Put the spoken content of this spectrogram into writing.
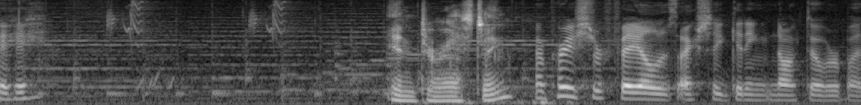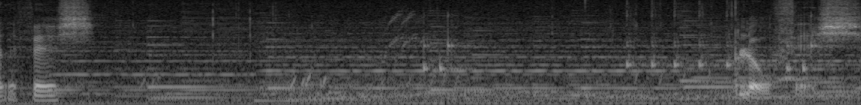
Okay. Interesting. I'm pretty sure Fail is actually getting knocked over by the fish. Blowfish.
